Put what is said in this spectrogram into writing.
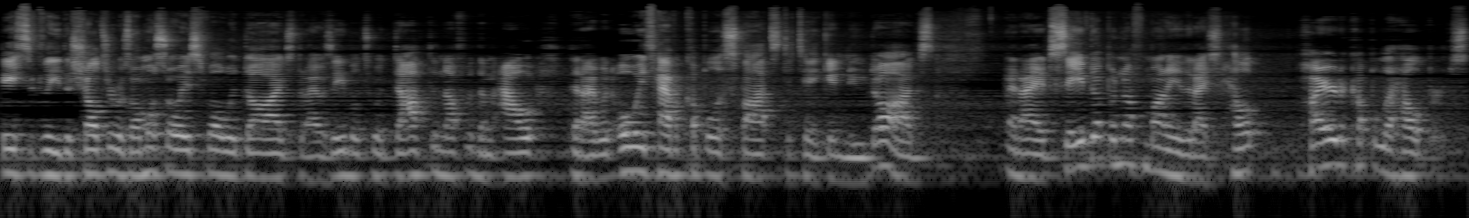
basically the shelter was almost always full with dogs, but I was able to adopt enough of them out that I would always have a couple of spots to take in new dogs. And I had saved up enough money that I helped hired a couple of helpers.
